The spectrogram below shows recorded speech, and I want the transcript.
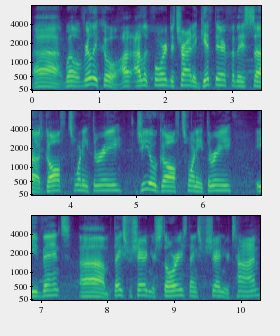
Uh, well really cool. I, I look forward to trying to get there for this uh, Gulf 23 GeoGulf 23 event. Um, thanks for sharing your stories. Thanks for sharing your time.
